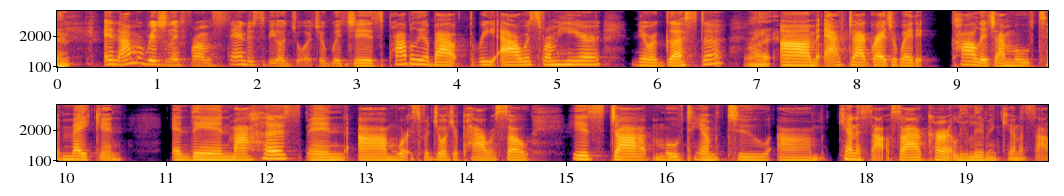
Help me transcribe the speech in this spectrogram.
And I'm originally from Sandersville, Georgia, which is probably about three hours from here near Augusta. Right. Um, after I graduated college, I moved to Macon. And then my husband um, works for Georgia Power. So his job moved him to um, Kennesaw. So I currently live in Kennesaw.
